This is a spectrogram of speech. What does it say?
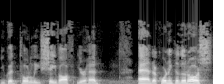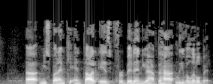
you could totally shave off your head. And according to the Rosh, uh, misparem ke'entar is forbidden. You have to ha- leave a little bit.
